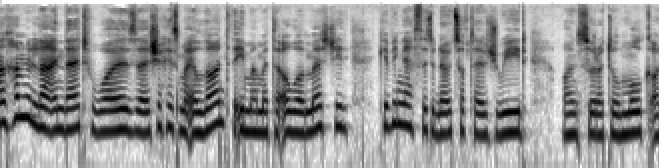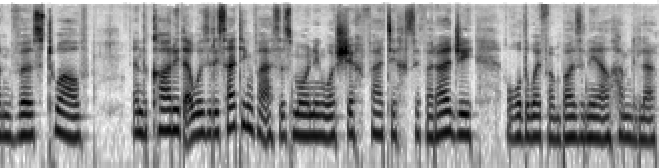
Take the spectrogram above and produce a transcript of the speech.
Alhamdulillah, and that was uh, Sheikh Ismail Londt, the Imam at the Awal Masjid, giving us the notes of Tajweed on Surah Al Mulk on verse 12. And the Qari that was reciting for us this morning was Sheikh Fatih Seferagic, all the way from Bosnia, Alhamdulillah.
